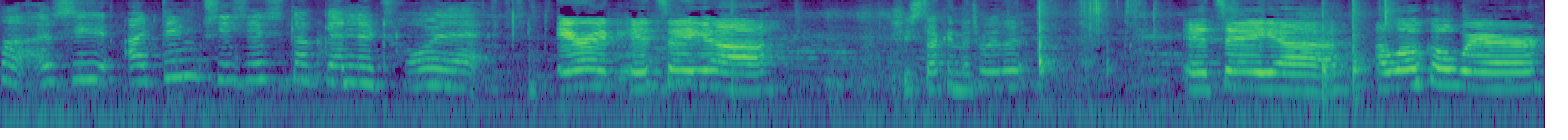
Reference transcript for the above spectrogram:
But uh, she, I think she's just stuck in the toilet. Eric, it's a, uh, she's stuck in the toilet. It's a, uh, a local where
